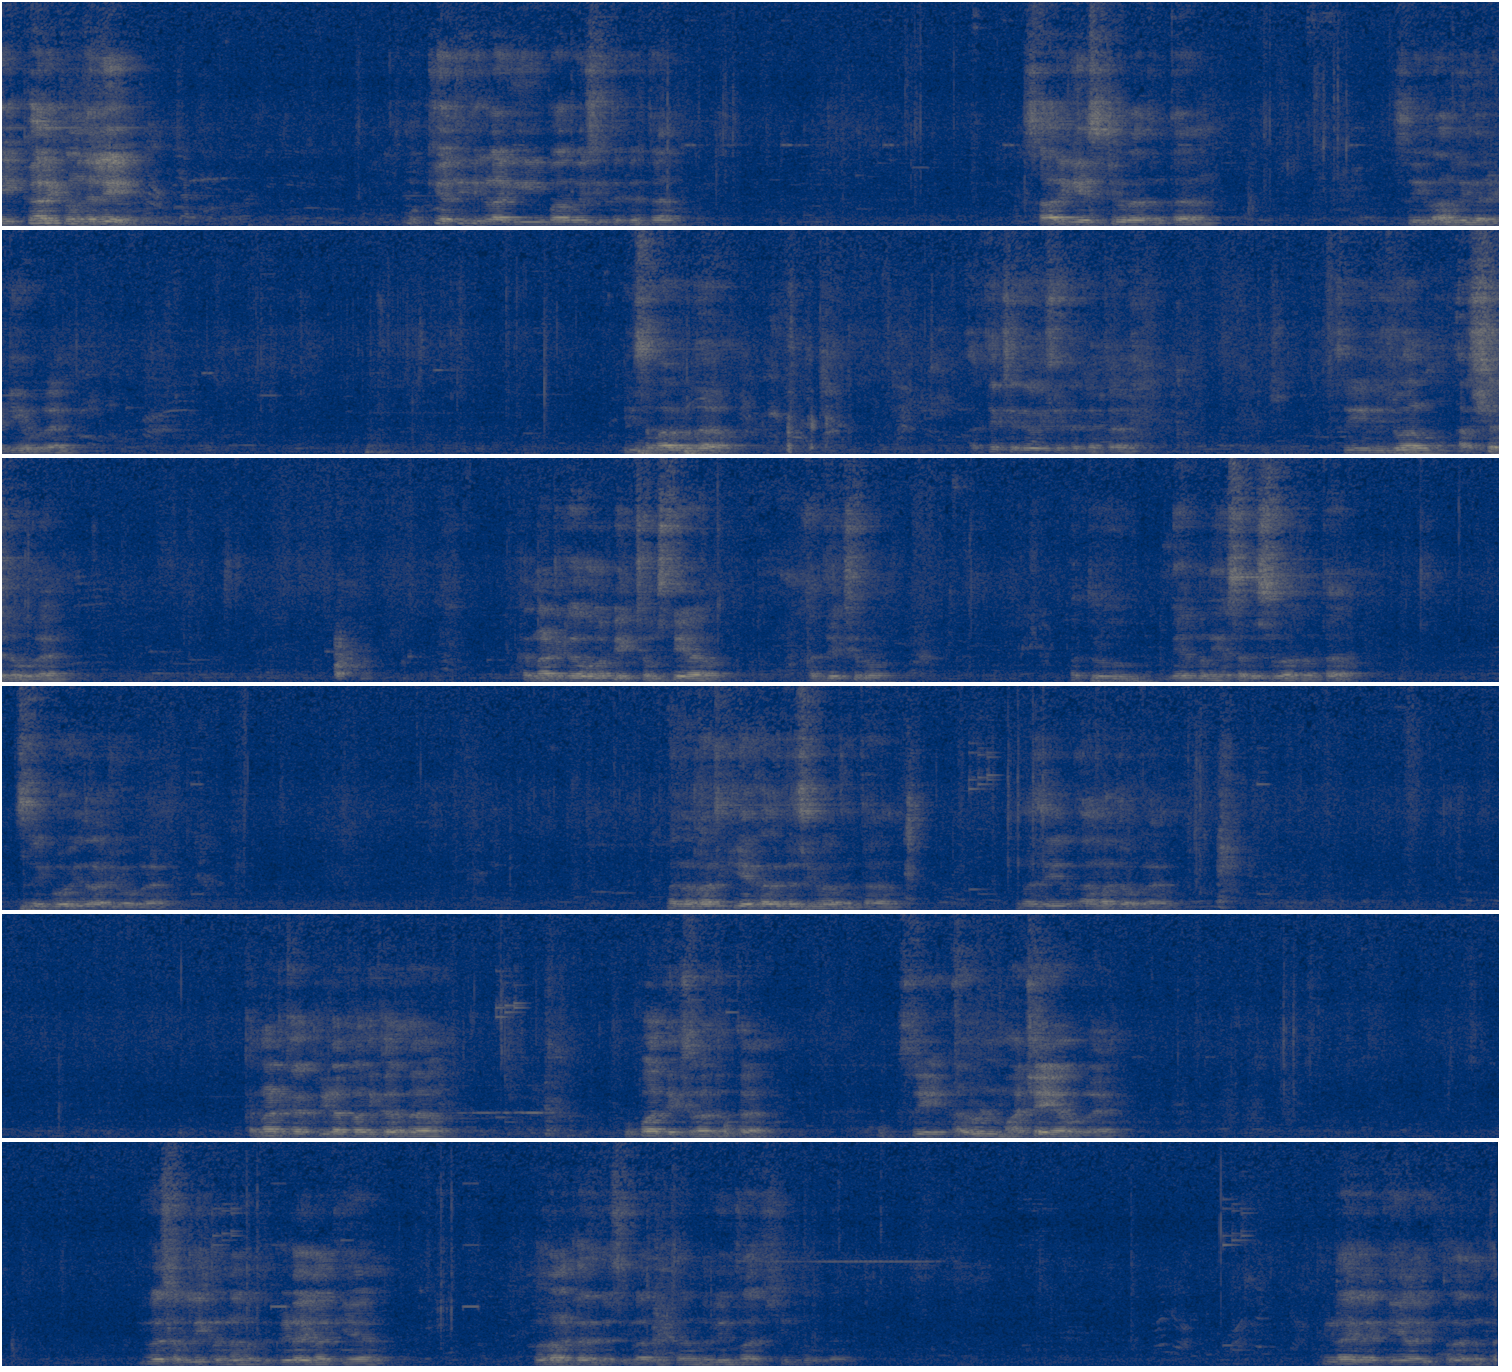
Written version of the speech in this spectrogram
ಈ ಕಾರ್ಯಕ್ರಮದಲ್ಲಿ ಮುಖ್ಯ ಅತಿಥಿಗಳಾಗಿ ಭಾಗವಹಿಸಿರ್ತಕ್ಕಂಥ ಸಾರಿಗೆ ಸಚಿವರಾದಂಥ ಶ್ರೀ ರಾಮಲಿಂಗಾರೆಡ್ಡಿ ಅವರ ಈ ಸಮಾರಂಭದ ಅಧ್ಯಕ್ಷತೆ ವಹಿಸಿರ್ತಕ್ಕಂಥ ಶ್ರೀ ರಿಜ್ವಾನ್ ಅರ್ಷದ್ ಅವರ ಕರ್ನಾಟಕ ಒಲಿಂಪಿಕ್ ಸಂಸ್ಥೆಯ ಅಧ್ಯಕ್ಷರು ಮತ್ತು ಮೇಲ್ಮನೆಯ ಸದಸ್ಯರಾದಂಥ ಶ್ರೀ ಗೋವಿಂದರಾಜು ಅವರ ನನ್ನ ರಾಜಕೀಯ ಕಾರ್ಯದರ್ಶಿಗಳಾದಂಥ ನಜೀರ್ ಅಹಮದ್ ಅವರ ಕರ್ನಾಟಕ ಕ್ರೀಡಾ ಪ್ರಾಧಿಕಾರದ ಉಪಾಧ್ಯಕ್ಷರಾದಂಥ ಶ್ರೀ ಅರುಣ್ ಮಾಚಯ್ಯ ಅವರ. ಯುವ ಸಬಲೀಕರಣ ಮತ್ತು ಕ್ರೀಡಾ ಇಲಾಖೆಯ ಪ್ರಧಾನ ಕಾರ್ಯದರ್ಶಿಗಳಾದಂಥ ನವೀನ್ ರಾಜ್ ಸಿಂಗ್ ಅವರ ಕ್ರೀಡಾ ಇಲಾಖೆಯ ಆಯುಕ್ತರಾದಂಥ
